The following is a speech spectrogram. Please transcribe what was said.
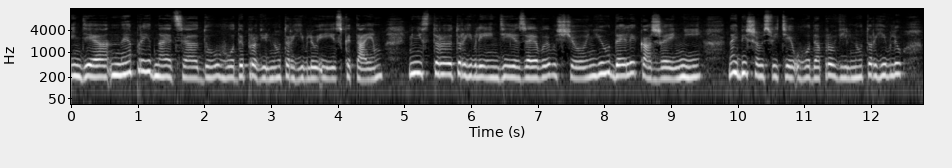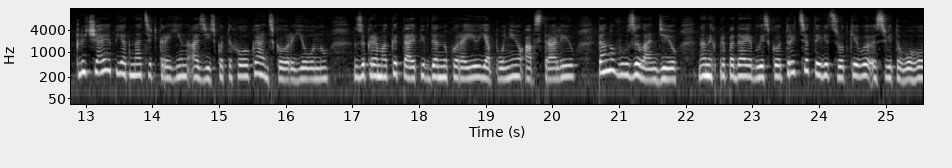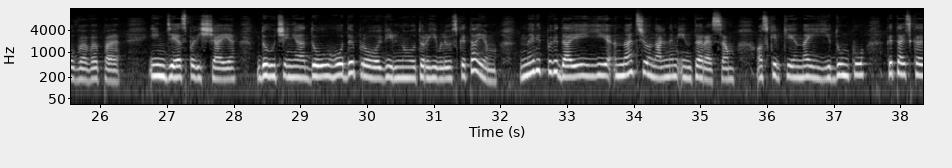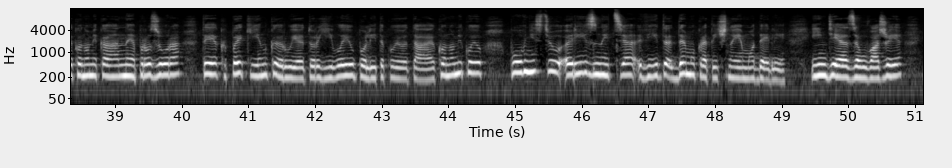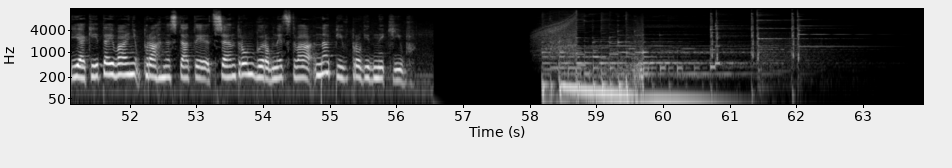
Індія не приєднається до угоди про вільну торгівлю із Китаєм. Міністр торгівлі Індії заявив, що Нью-Делі каже ні. Найбільша у світі угода про вільну торгівлю включає 15 країн Азійсько-Тихоокеанського регіону, зокрема Китай, Південну Корею, Японію, Австралію та Нову Зеландію. На них припадає близько 30% світового ВВП. Індія сповіщає, долучення до угоди про вільну торгівлю з Китаєм не відповідає її національним інтересам, оскільки, на її думку, китайська економіка не прозора, та як Пекін керує торгівлею, політикою та економікою, повністю різниця від демократичної моделі. Індія зауважує, як і Тайвань прагне стати центром виробництва напівпровідників.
